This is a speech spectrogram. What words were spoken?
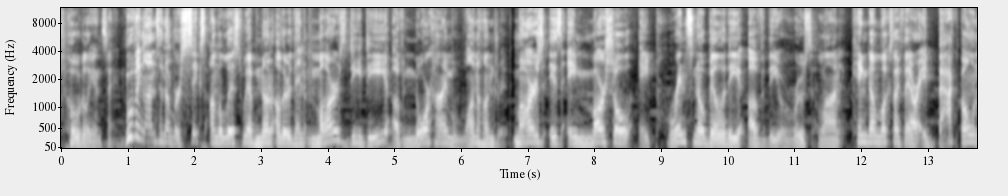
totally insane. Moving on to number six on the list we have none other than Mars DD of Norheim 100 Mars is a marshal a prince nobility of the Ruslan kingdom. Looks like they are a backbone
